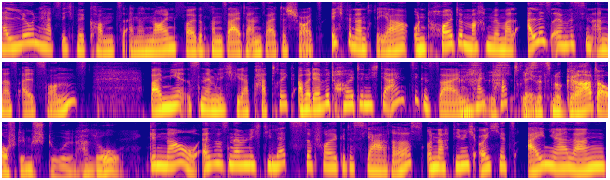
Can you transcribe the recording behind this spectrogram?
Hallo und herzlich willkommen zu einer neuen Folge von Seite an Seite Shorts. Ich bin Andrea und heute machen wir mal alles ein bisschen anders als sonst. Bei mir ist nämlich wieder Patrick, aber der wird heute nicht der Einzige sein. Hi Patrick. Ich, ich sitze nur gerade auf dem Stuhl. Hallo. Genau, es ist nämlich die letzte Folge des Jahres und nachdem ich euch jetzt ein Jahr lang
